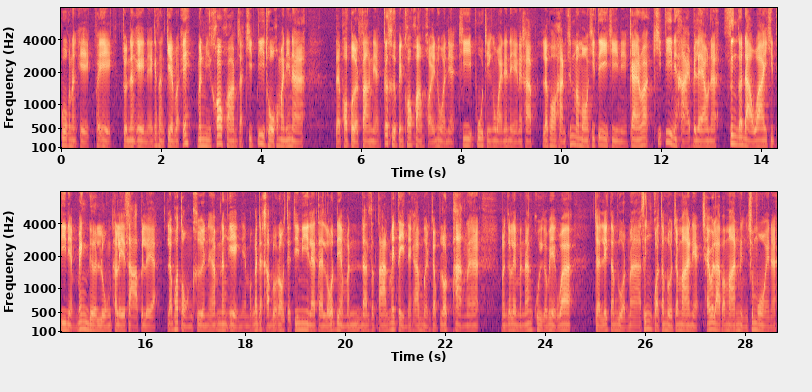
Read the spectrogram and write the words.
พวกนางเอกพระเอก จนนางเอกเนี่ยก็สังเกตว่าเอ๊ะมันมีข้อความจากคิตตี้โทรเข้ามานี่นาแต่พอเปิดฟังเนี่ยก็คือเป็นข้อความขอยหนวดเนี่ยที่พูดทิ้งเอาไว้นั่นเองนะครับ แล้วพอหันขึ้นมามองคิตตี้อีกทีนี่กลายว่าคิตตี้เนี่ยหายไปแล้วนะ ซึ่งก็เดาว่าคิตตี้เนี่ยแม่งเดินลงทะเลสาบไปเลยอะ แล้วพอตกงคืนนะครับนางเอกเนี่ยมันก็จะขับรถออกจากที่นี่แหล้วแต่รถเนี่ยมันดันสตาร์ทไม่ติดนะครับเหมือนกับรถพังนะฮะมันก็เลยมานั่งคุยกับพระเอกว่าจะเรียกตำรวจมา ซึ่งกว่าตำรวจจะมาเนี่ยใช้เวลาประมาณหนึ่งชั่วโมงนะ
